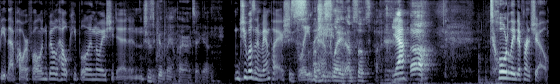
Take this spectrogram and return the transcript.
be that powerful and to be able to help people in the way she did. And She's a good vampire. I take it. she wasn't a vampire. She slayed Oh, she slayed. I'm so. sorry. Yeah. Ah. Totally different show.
